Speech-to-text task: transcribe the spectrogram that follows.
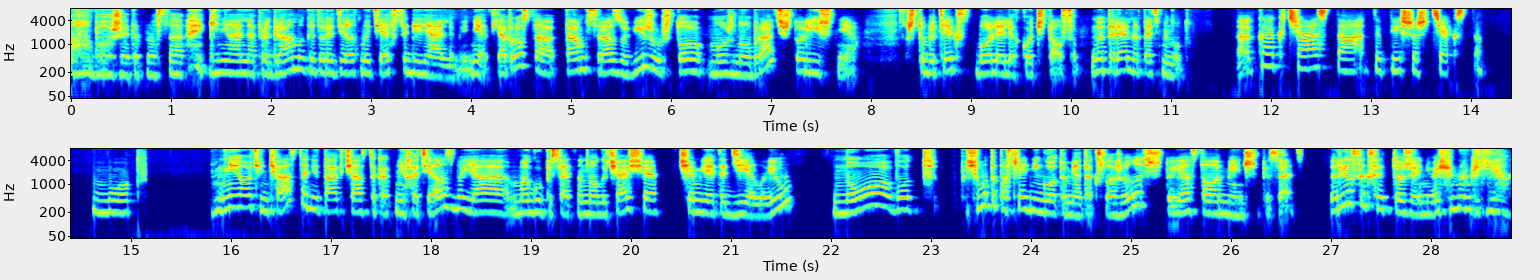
о боже, это просто гениальная программа, которая делает мои тексты гениальными. Нет, я просто там сразу вижу, что можно убрать, что лишнее, чтобы текст более легко читался. Но это реально пять минут. А как часто ты пишешь тексты? Вот. Не очень часто, не так часто, как мне хотелось бы. Я могу писать намного чаще, чем я это делаю. Но вот почему-то последний год у меня так сложилось, что я стала меньше писать. Рилсы, кстати, тоже я не очень много делаю.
